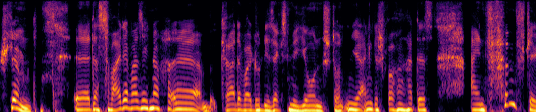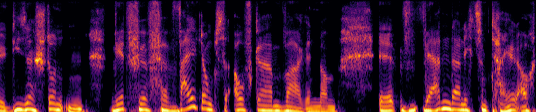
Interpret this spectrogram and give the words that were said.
Stimmt. Äh, das Zweite, was ich noch, äh, gerade weil du die sechs Millionen Stunden hier angesprochen hattest, ein Fünftel dieser Stunden wird für Verwaltungsaufgaben wahrgenommen. Werden da nicht zum Teil auch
